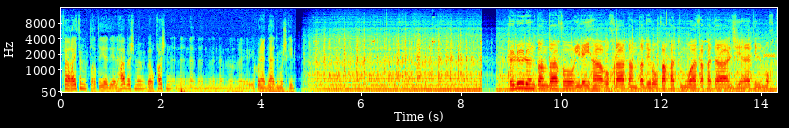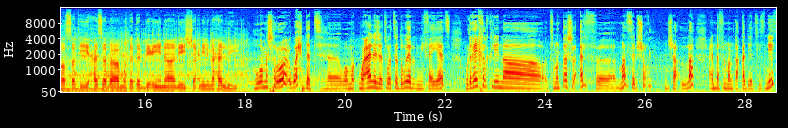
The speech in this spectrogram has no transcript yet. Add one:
فغيتم التغطية ديالها باش ما بقاش يكون عندنا هذا المشكل. حلول تنضاف إليها أخرى تنتظر فقط موافقة الجهات المختصة حسب متتبعين للشأن المحلي. هو مشروع وحدة آه، ومعالجة وتدوير النفايات واللي غيخلق لنا 18000 آه، منصب شغل إن شاء الله عندنا في المنطقة ديال تيزنيت.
